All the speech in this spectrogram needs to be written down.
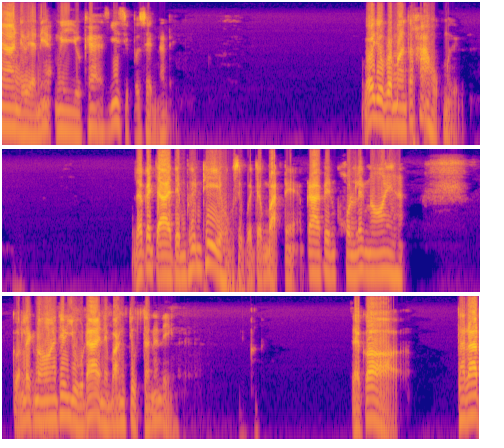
งานอยู่อย่างนี้มีอยู่แค่ยี่สิบเปอร์เซ็นต์นั่นเองก็อยู่ประมาณสักห้าหกหมื่น แล้วกระจายเต็มพื้นที่หกสิบกว่าจังหวัดเนี่ย กลายเป็นคนเล็กน้อยฮะคนเล็กน้อยที่อยู่ได้ในบางจุดแต่นั้นเอง แต่ก็ทรัฐ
